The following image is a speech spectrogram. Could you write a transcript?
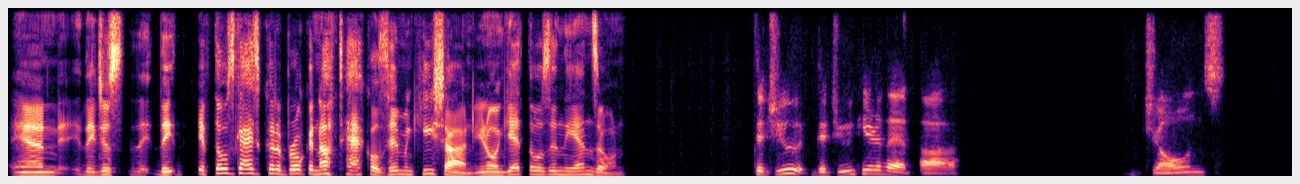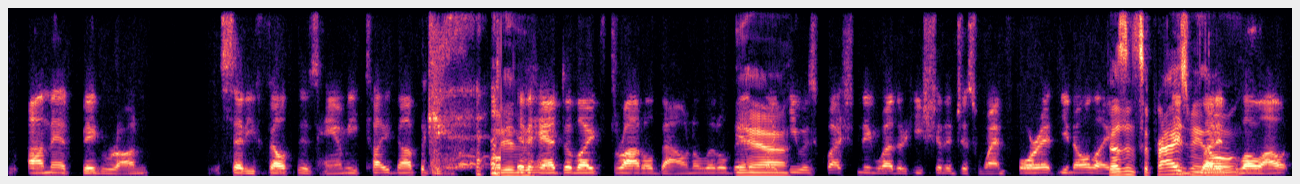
and they just they, they if those guys could have broken enough tackles, him and Keisean, you know, and get those in the end zone. Did you did you hear that uh Jones on that big run said he felt his hammy tighten up again. It had to like throttle down a little bit. Yeah. Like he was questioning whether he should have just went for it, you know, like Doesn't surprise me let though. it blow out.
